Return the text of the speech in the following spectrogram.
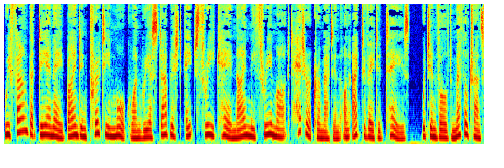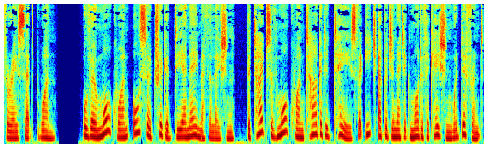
we found that DNA binding protein MORC1 re established H3K9Me3 marked heterochromatin on activated TEs, which involved methyltransferase SetDB1. Although MORC1 also triggered DNA methylation, the types of MORC1 targeted TEs for each epigenetic modification were different,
